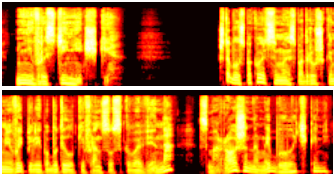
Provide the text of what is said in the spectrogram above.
— неврастенички. Чтобы успокоиться, мы с подружками выпили по бутылке французского вина с мороженым и булочками.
